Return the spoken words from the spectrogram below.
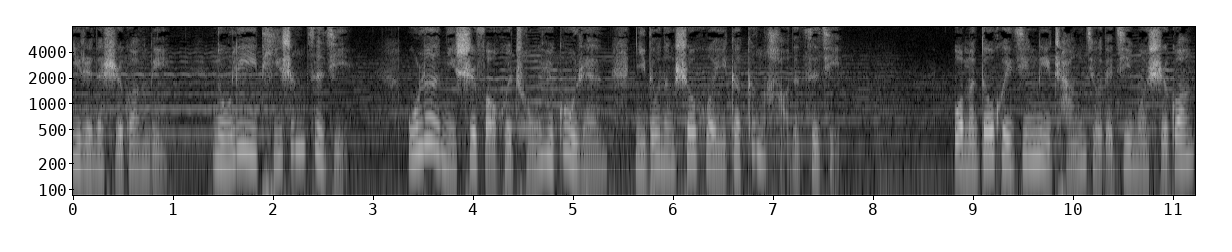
一人的时光里，努力提升自己，无论你是否会重遇故人，你都能收获一个更好的自己。我们都会经历长久的寂寞时光，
